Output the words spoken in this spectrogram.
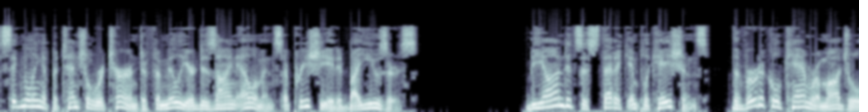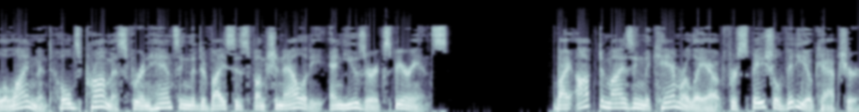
signaling a potential return to familiar design elements appreciated by users. Beyond its aesthetic implications, the vertical camera module alignment holds promise for enhancing the device's functionality and user experience. By optimizing the camera layout for spatial video capture,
